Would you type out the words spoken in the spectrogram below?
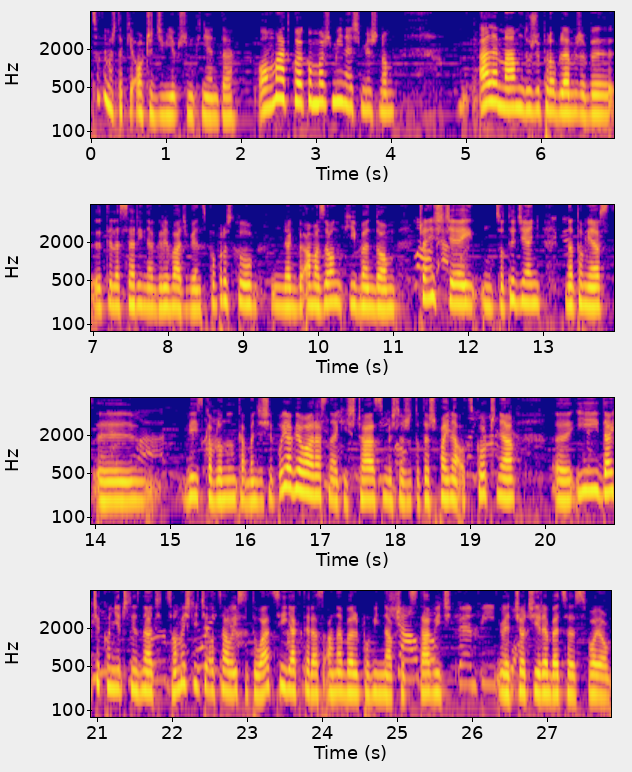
Co ty masz takie oczy dziwnie przymknięte? O matko, jaką masz minę śmieszną. Ale mam duży problem, żeby tyle serii nagrywać, więc po prostu jakby Amazonki będą częściej, co tydzień, natomiast y, wiejska blondynka będzie się pojawiała raz na jakiś czas. Myślę, że to też fajna odskocznia. Y, I dajcie koniecznie znać, co myślicie o całej sytuacji, jak teraz Anabel powinna przedstawić y, cioci Rebece swoją,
